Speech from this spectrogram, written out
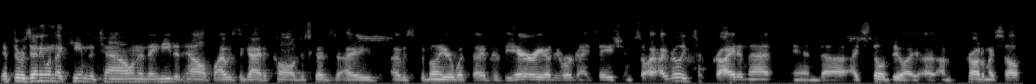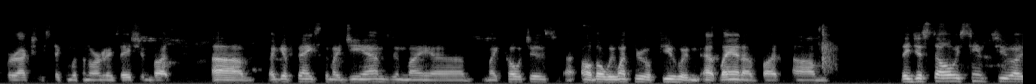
if there was anyone that came to town and they needed help, I was the guy to call just because I, I was familiar with either the area or the organization. So I, I really took pride in that, and uh, I still do. I, am proud of myself for actually sticking with an organization. But uh, I give thanks to my GMs and my uh, my coaches. Although we went through a few in Atlanta, but um, they just always seem to uh,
